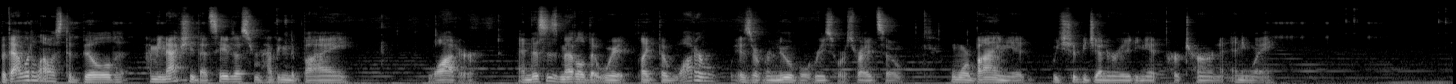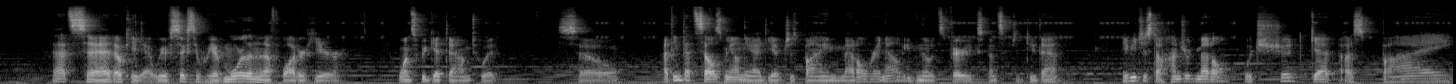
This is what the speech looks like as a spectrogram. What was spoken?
But that would allow us to build... I mean, actually, that saves us from having to buy water. And this is metal that we're... Like, the water is a renewable resource, right? So when we're buying it, we should be generating it per turn anyway. That said, okay, yeah, we have 60... We have more than enough water here once we get down to it. So I think that sells me on the idea of just buying metal right now, even though it's very expensive to do that. Maybe just 100 metal, which should get us by...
